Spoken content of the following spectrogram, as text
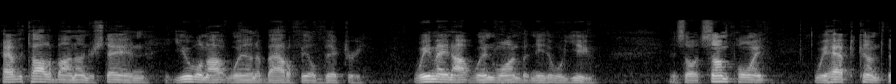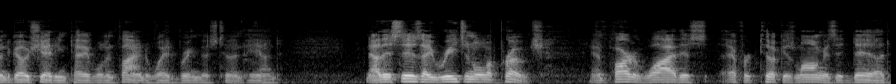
have the Taliban understand you will not win a battlefield victory. We may not win one, but neither will you. And so at some point, we have to come to the negotiating table and find a way to bring this to an end. Now, this is a regional approach, and part of why this effort took as long as it did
